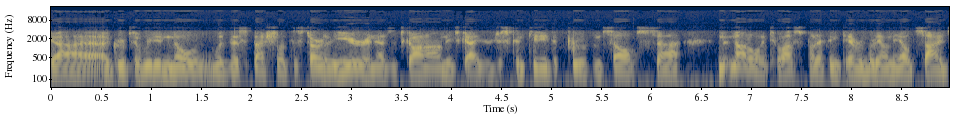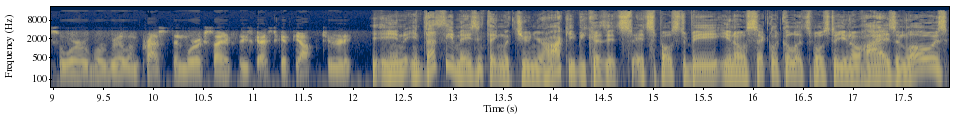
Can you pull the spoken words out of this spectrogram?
uh, a group that we didn't know was this special at the start of the year, and as it's gone on, these guys have just continued to prove themselves. Uh, not only to us, but I think to everybody on the outside. So we're we're real impressed, and we're excited for these guys to get the opportunity. that's the amazing thing with junior hockey because it's it's supposed to be you know cyclical. It's supposed to you know highs and lows.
